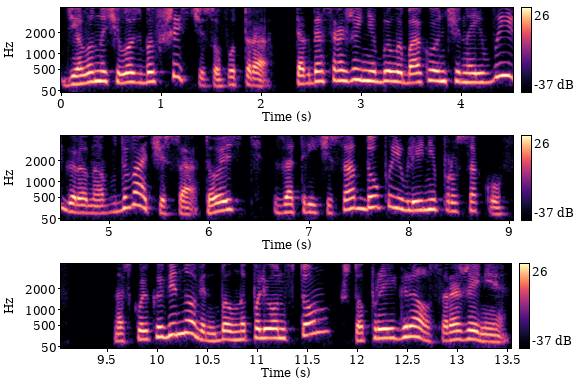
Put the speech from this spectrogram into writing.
Дело началось бы в шесть часов утра. Тогда сражение было бы окончено и выиграно в два часа, то есть за три часа до появления прусаков. Насколько виновен был Наполеон в том, что проиграл сражение?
